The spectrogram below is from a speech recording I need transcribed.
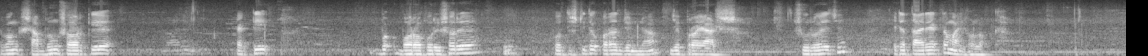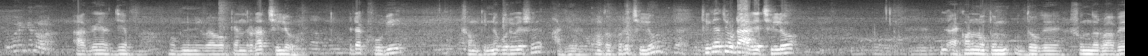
এবং সাবরুম শহরকে একটি বড় পরিসরে প্রতিষ্ঠিত করার জন্য যে প্রয়াস শুরু হয়েছে, এটা তারই একটা মাইলফলক। আগের যে অগ্নি নির্বাপক কেন্দ্রটা ছিল, এটা খুবই সংকীর্ণ পরিবেশে আগের মতো করে ছিল। ঠিক আছে, ওটা আগে ছিল। এখন নতুন উদ্যোগে সুন্দরভাবে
